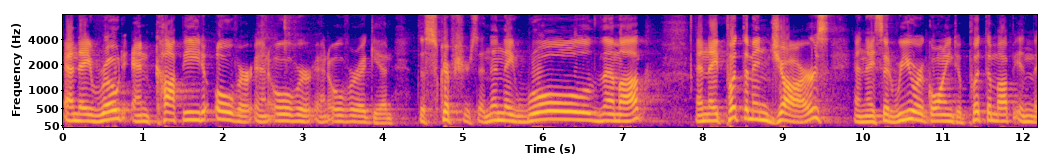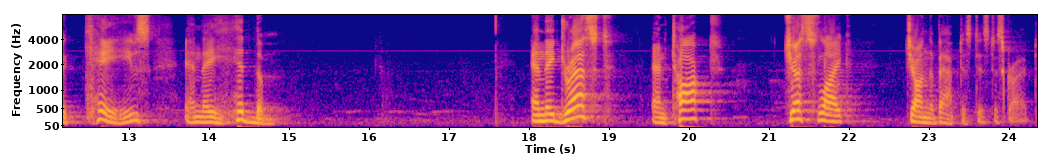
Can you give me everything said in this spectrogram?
and they wrote and copied over and over and over again the scriptures. And then they rolled them up and they put them in jars, and they said, We are going to put them up in the caves, and they hid them. And they dressed and talked just like John the Baptist is described.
